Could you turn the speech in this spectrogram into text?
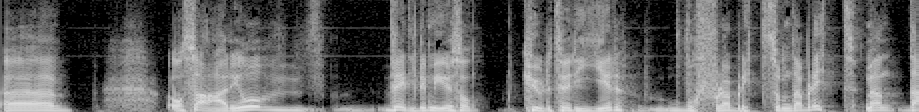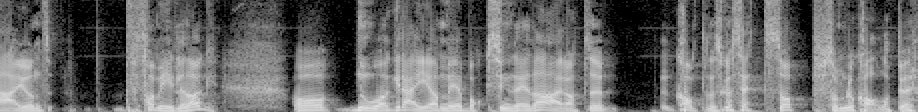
Uh, og så er det jo veldig mye sånn kule teorier hvorfor det har blitt som det har blitt, men det er jo en familiedag. Og noe av greia med Boxing Day da er at eh, kampene skal settes opp som lokaloppgjør.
